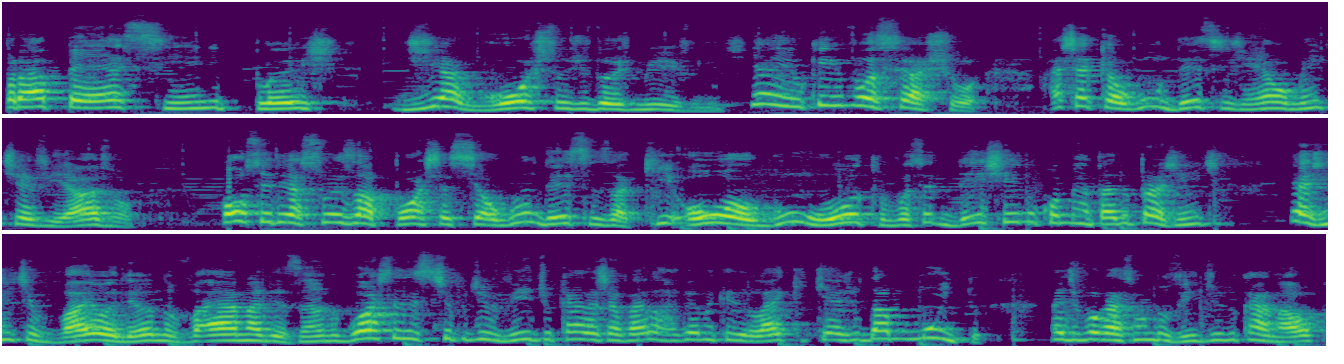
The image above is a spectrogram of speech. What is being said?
para PSN Plus de agosto de 2020. E aí, o que você achou? Acha que algum desses realmente é viável? Qual seriam as suas apostas se algum desses aqui ou algum outro? Você deixa aí no comentário pra gente e a gente vai olhando, vai analisando. Gosta desse tipo de vídeo, cara, já vai largando aquele like que ajuda muito na divulgação do vídeo e do canal.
